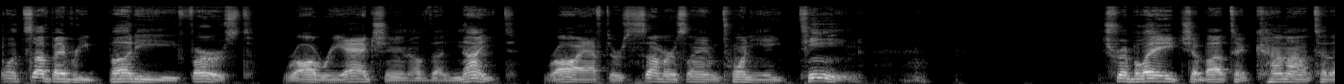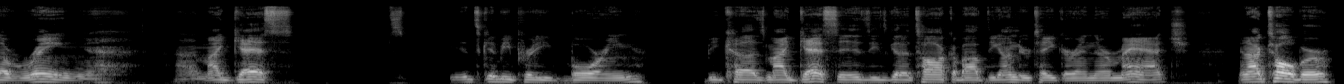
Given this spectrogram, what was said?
What's up, everybody? First, Raw reaction of the night. Raw after SummerSlam 2018. Triple H about to come out to the ring. Uh, my guess, it's, going to be pretty boring because my guess is he's going to talk about The Undertaker and their match in October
